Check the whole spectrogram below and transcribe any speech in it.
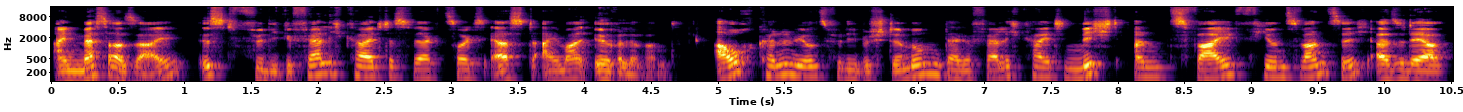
ein Messer sei, ist für die Gefährlichkeit des Werkzeugs erst einmal irrelevant. Auch können wir uns für die Bestimmung der Gefährlichkeit nicht an 224, also der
